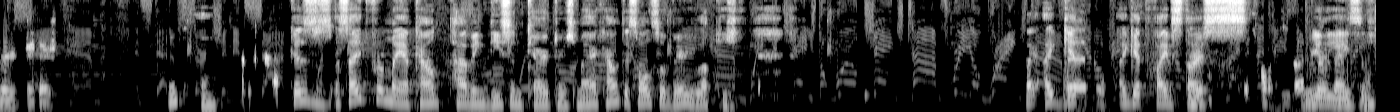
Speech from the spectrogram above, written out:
or Twitter. Okay. Because aside from my account having decent characters, my account is also very lucky. Like I get I get five stars really easy.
